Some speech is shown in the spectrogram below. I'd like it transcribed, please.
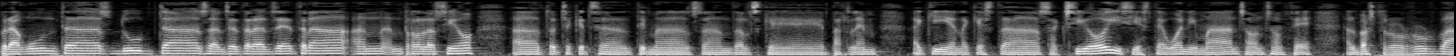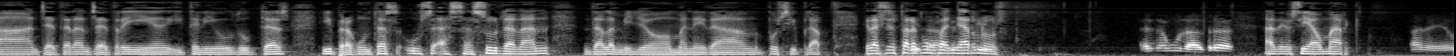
preguntes, dubtes, etc etc en, en relació a tots aquests temes eh, dels que parlem aquí en aquesta secció i si esteu animats doncs, en fer el vostre horror urbà, etc etc i, i teniu dubtes i preguntes us assessoraran de la millor manera possible. Gràcies per acompanyar-nos. És a vosaltres. Adéu-siau, Marc. Adeu.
